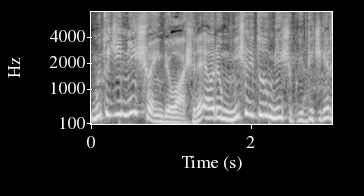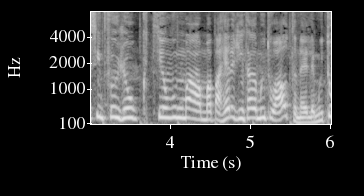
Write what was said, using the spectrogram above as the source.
muito de nicho ainda, eu acho, né? Era um nicho dentro do nicho, porque o Guilty Gear sempre foi um jogo que tinha uma, uma barreira de entrada muito alta, né? Ele é muito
